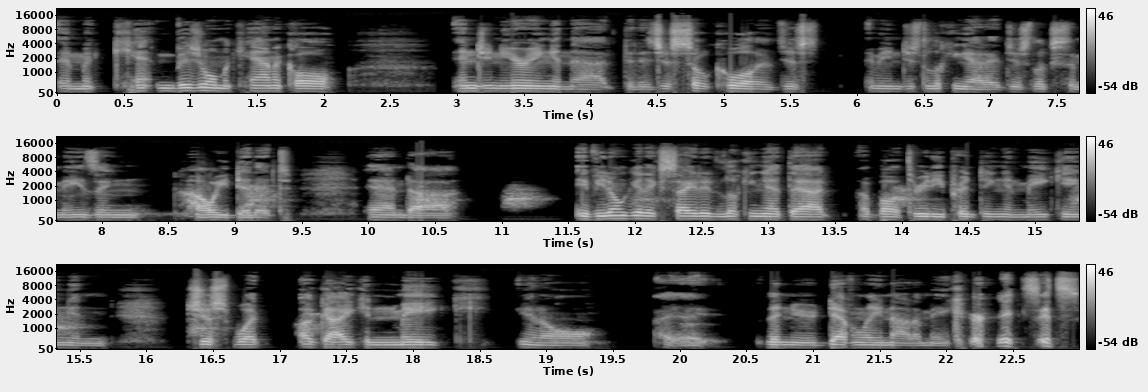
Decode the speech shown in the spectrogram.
and mecha- visual mechanical engineering in that that is just so cool. It just I mean just looking at it just looks amazing how he did it. And uh if you don't get excited looking at that about 3D printing and making and just what a guy can make, you know, I, I, then you're definitely not a maker. It's it's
